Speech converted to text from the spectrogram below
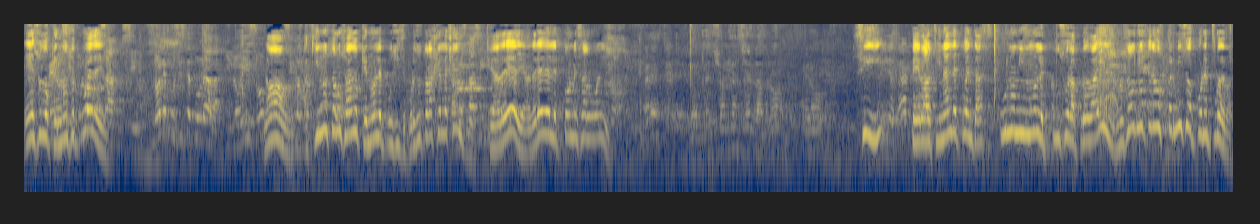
Eso es lo que no si se puede. o sea, si no le pusiste tú nada y lo hizo. No, lo estás aquí no estamos hablando que no le pusiste. Por eso traje el ejemplo. Que adrede, adrede le pones algo ahí. Sí, pero al final de cuentas, uno mismo le puso la prueba ahí. Nosotros no tenemos permiso de poner pruebas.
